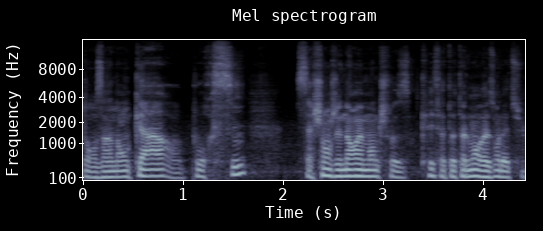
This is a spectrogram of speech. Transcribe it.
dans un encart pour si, ça change énormément de choses. Chris a totalement raison là-dessus.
